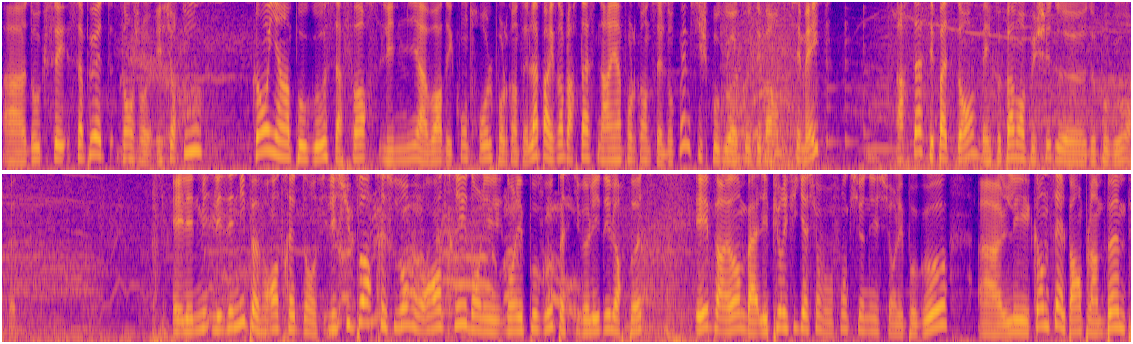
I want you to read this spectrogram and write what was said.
Euh, donc ça peut être dangereux. Et surtout quand il y a un pogo, ça force l'ennemi à avoir des contrôles pour le cancel. Là par exemple Arthas n'a rien pour le cancel, donc même si je pogo à côté par exemple ses mates, Arthas est pas dedans, bah, il peut pas m'empêcher de, pogo en fait. Et les ennemis peuvent rentrer dedans aussi. Les supports très souvent vont rentrer dans les, pogos parce qu'ils veulent aider leurs potes. Et par exemple bah, les purifications vont fonctionner sur les pogos. Euh, les cancels, par exemple un bump,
